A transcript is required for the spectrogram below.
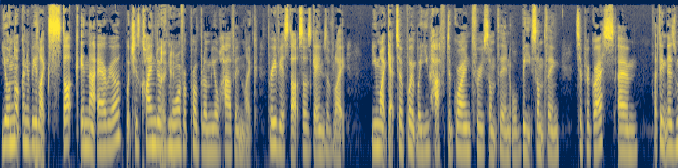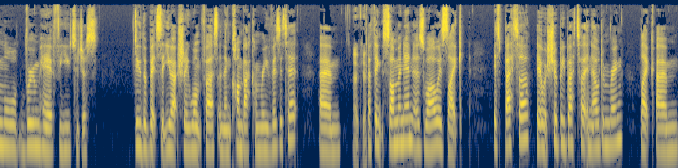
you're not going to be like stuck in that area, which is kind of Okay. more of a problem you'll have in like previous Dark Souls games of like you might get to a point where you have to grind through something or beat something to progress. Um, I think there's more room here for you to just do the bits that you actually want first and then come back and revisit it. Um, Okay. I think summoning as well is like it's better. It should be better in Elden Ring. Like um,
